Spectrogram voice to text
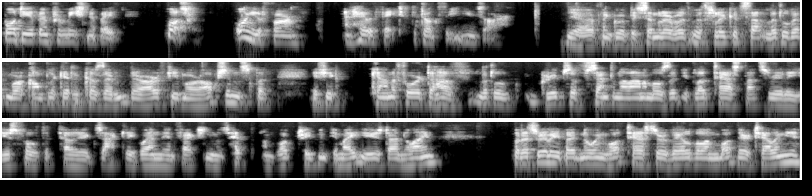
body of information about what's on your farm and how effective the drugs that you use are. Yeah, I think it would be similar with, with fluke. It's that little bit more complicated because there, there are a few more options. But if you can afford to have little groups of sentinel animals that you blood test, that's really useful to tell you exactly when the infection has hit and what treatment you might use down the line. But it's really about knowing what tests are available and what they're telling you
